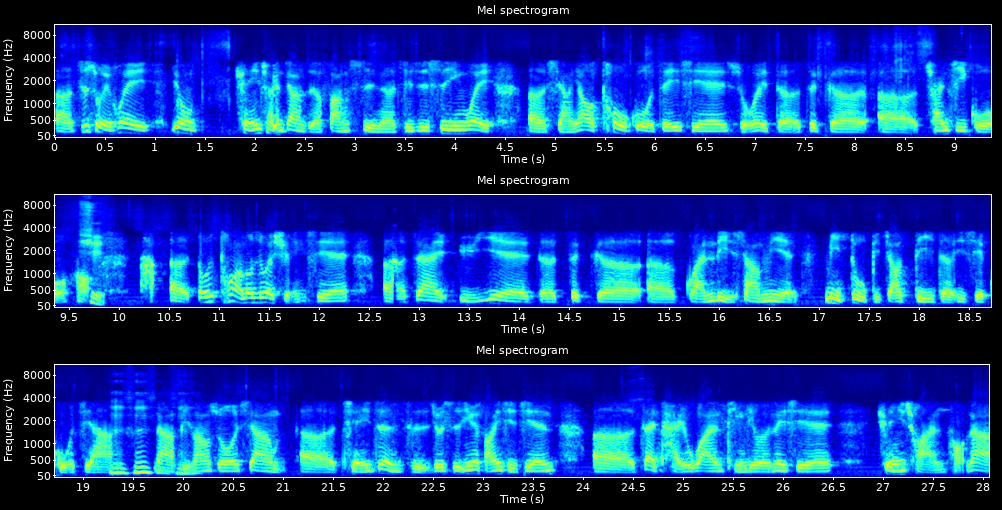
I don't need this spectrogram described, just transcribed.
呃，之所以会用权宜船这样子的方式呢，其实是因为呃，想要透过这一些所谓的这个呃船籍国哈。呃，都通常都是会选一些呃，在渔业的这个呃管理上面密度比较低的一些国家。嗯哼。那比方说像呃前一阵子就是因为防疫期间，呃在台湾停留的那些权益船，好，那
